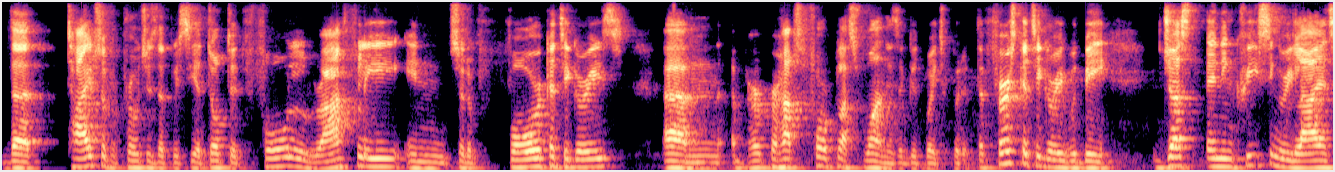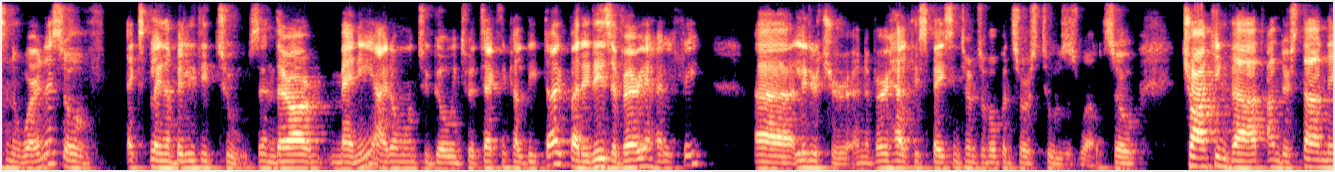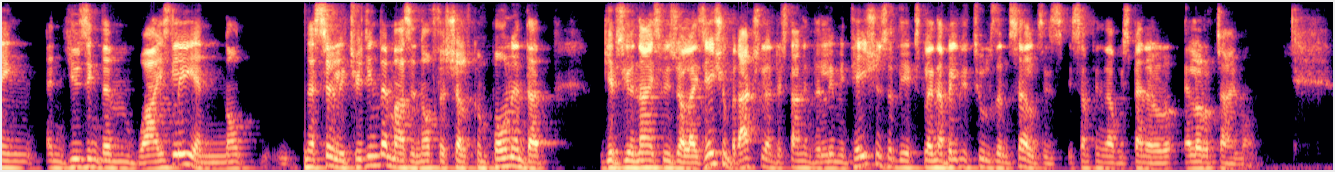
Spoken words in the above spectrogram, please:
the types of approaches that we see adopted fall roughly in sort of four categories. Um, per, perhaps four plus one is a good way to put it. The first category would be just an increasing reliance and awareness of explainability tools. And there are many. I don't want to go into a technical deep dive, but it is a very healthy uh, literature and a very healthy space in terms of open source tools as well. So tracking that, understanding and using them wisely and not necessarily treating them as an off-the-shelf component that gives you a nice visualization, but actually understanding the limitations of the explainability tools themselves is, is something that we spend a lot, a lot of time on.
